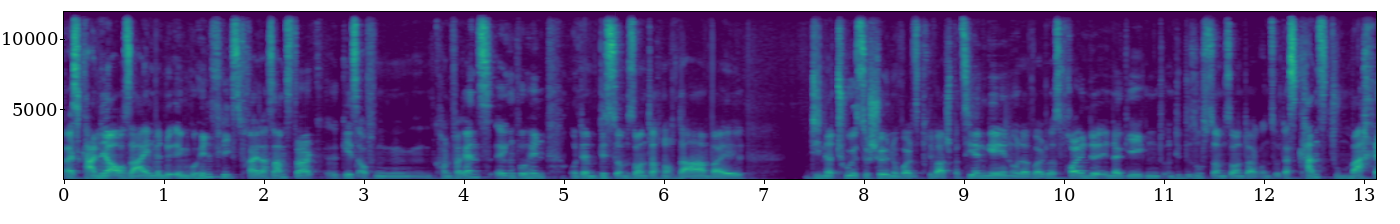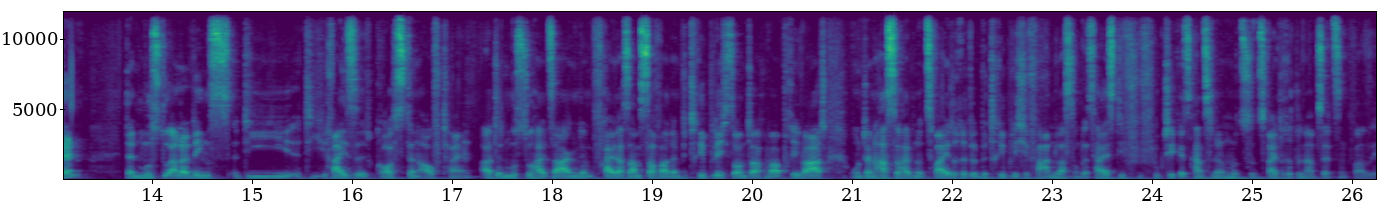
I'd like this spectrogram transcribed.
Weil es kann ja auch sein, wenn du irgendwo hinfliegst, Freitag, Samstag, äh, gehst auf eine Konferenz irgendwo hin und dann bist du am Sonntag noch da, weil die Natur ist so schön und wolltest privat spazieren gehen oder weil du hast Freunde in der Gegend und die besuchst du am Sonntag und so. Das kannst du machen dann musst du allerdings die, die Reisekosten aufteilen. Also dann musst du halt sagen, dann Freitag, Samstag war dann betrieblich, Sonntag war privat und dann hast du halt nur zwei Drittel betriebliche Veranlassung. Das heißt, die Flugtickets kannst du dann nur zu zwei Dritteln absetzen quasi.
